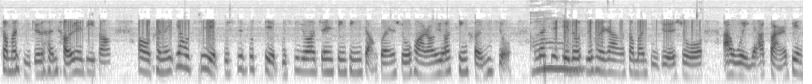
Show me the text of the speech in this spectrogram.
上班族觉得很讨厌的地方哦。可能要吃也不是，不吃也不是，又要专心听长官说话，然后又要听很久。那这些都是会让上班族觉得说啊，尾牙反而变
